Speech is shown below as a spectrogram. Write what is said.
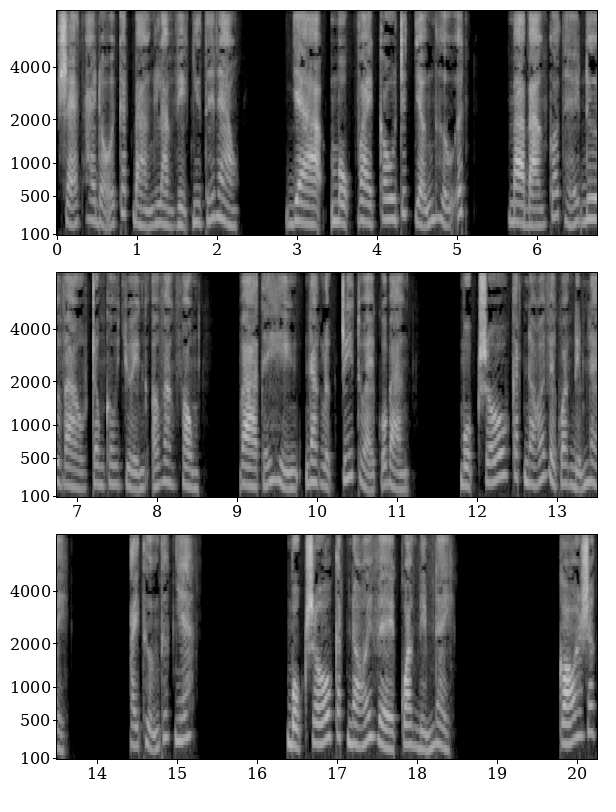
sẽ thay đổi cách bạn làm việc như thế nào. Và một vài câu trích dẫn hữu ích mà bạn có thể đưa vào trong câu chuyện ở văn phòng và thể hiện năng lực trí tuệ của bạn. Một số cách nói về quan điểm này. Hãy thưởng thức nhé. Một số cách nói về quan điểm này. Có rất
